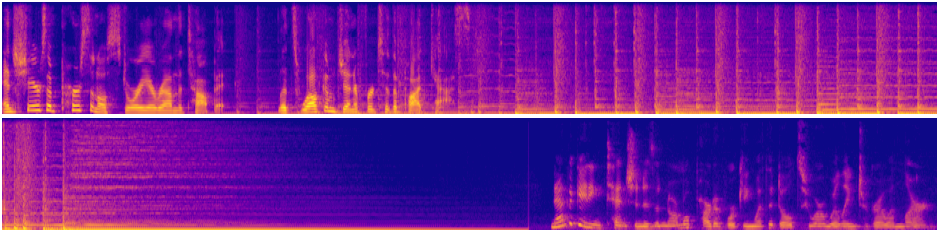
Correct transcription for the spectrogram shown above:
and shares a personal story around the topic. Let's welcome Jennifer to the podcast. Navigating tension is a normal part of working with adults who are willing to grow and learn.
